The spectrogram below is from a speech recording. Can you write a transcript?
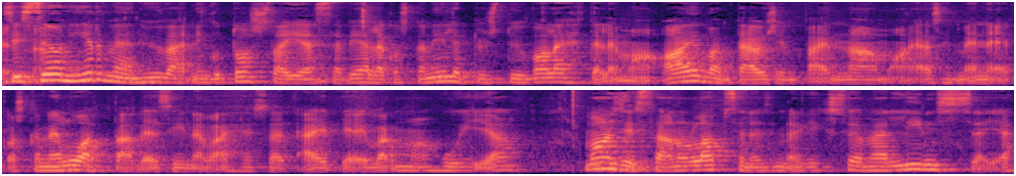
Siis se on hirveän hyvä niin tuossa iässä vielä, koska niille pystyy valehtelemaan aivan täysin päin naamaa ja se menee, koska ne luottaa vielä siinä vaiheessa, että äiti ei varmaan huijaa. Mä oon siis saanut lapsen esimerkiksi syömään linssejä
